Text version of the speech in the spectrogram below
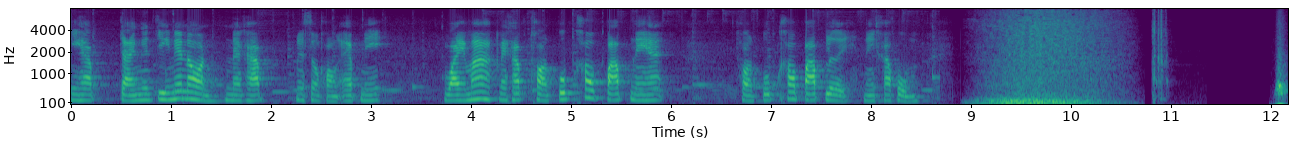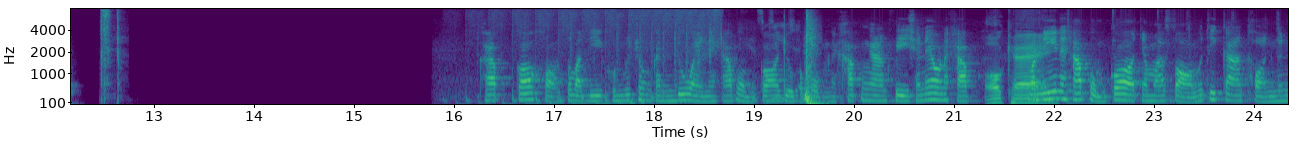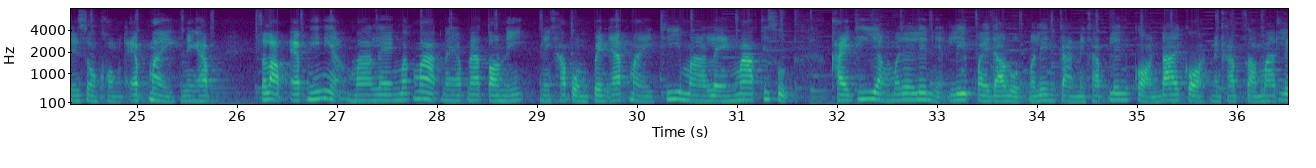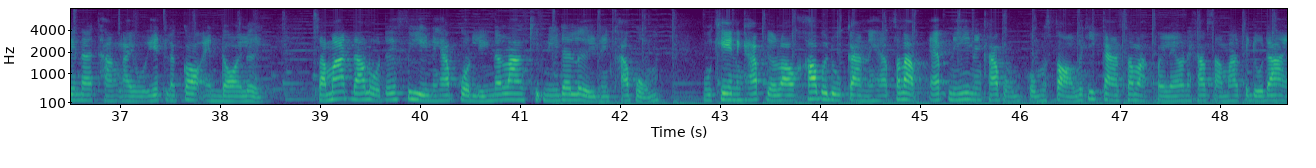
นี่ครับจ่ายเงินจริงแน่นอนนะครับ ในส่วนของแอปนี้ ไวมากนะครับ ถอนปุ๊บเข้าปั๊บนะฮะถอนปุ๊บเข้าปั๊บเลยนะครับผมครับก็ขอสวัสดีคุณผู้ชมกันด้วยนะครับ ผมก็อยู่กับผมนะครับงานฟรีชาแนลนะครับ Okay. วันนี้นะครับผมก็จะมาสอนวิธีการถอนเงินในส่วนของแอปใหม่นะครับ สำหรับแอปนี้เนี่ยมาแรงมากๆนะครับณตอนนี้นะครับผมเป็นแอปใหม่ที่มาแรงมากที่สุด ใครที่ยังไม่ได้เล่นเนี่ยรีบไปดาวน์โหลดมาเล่นกันนะครับเล่นก่อนได้ก่อนนะครับสามารถเล่นได้ทาง iOS แล้วก็ Android เลย สามารถดาวน์โหลดได้ฟรีนะครับกดลิงก์ด้านล่างคลิปนี้ได้เลยนะครับผมโอเคนะครับเดี๋ยวเราเข้าไปดูกันนะครับสำหรับแอปนี้นะครับผมผมสอนวิธีการสมัครไปแล้วนะครับ สามารถไปดูได้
